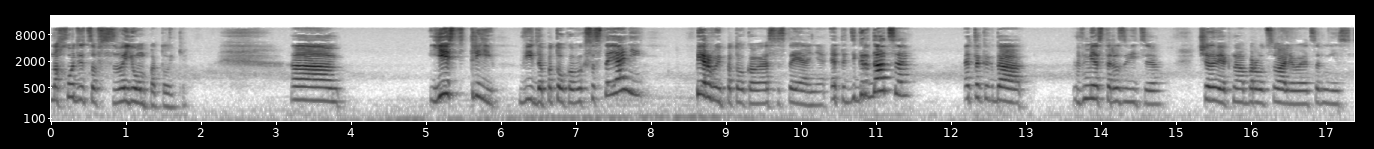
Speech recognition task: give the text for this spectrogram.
находится в своем потоке. А, есть три вида потоковых состояний. Первое потоковое состояние — это деградация. Это когда вместо развития человек, наоборот, сваливается вниз.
